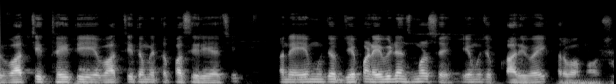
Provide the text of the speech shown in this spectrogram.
વાતચીત થઈ હતી એ વાતચીત અમે તપાસી રહ્યા છીએ અને એ મુજબ જે પણ એવિડન્સ મળશે એ મુજબ કાર્યવાહી કરવામાં આવશે?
